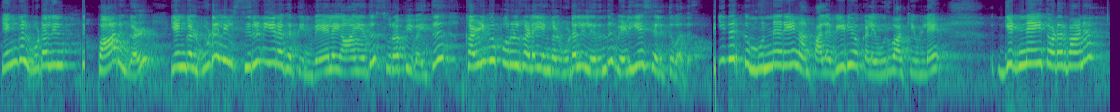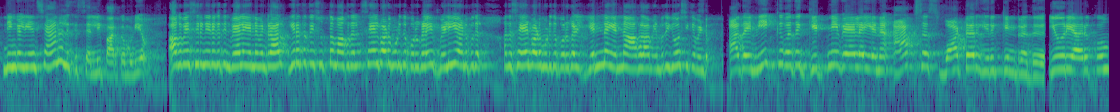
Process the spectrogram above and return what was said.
எங்கள் உடலில் பாருங்கள் எங்கள் உடலில் சிறுநீரகத்தின் வேலை ஆயது சுரப்பி வைத்து கழிவுப் பொருள்களை எங்கள் உடலில் இருந்து வெளியே செலுத்துவது. இதற்கு முன்னரே நான் பல வீடியோக்களை உருவாக்கியுள்ளேன். கிட்னி தொடர்பான நீங்கள் என் சேனலுக்கு செல்லி பார்க்க முடியும். ஆகவே சிறுநீரகத்தின் வேலை என்னவென்றால் இரத்தத்தை சுத்தமாக்குதல் செயல்பாடு முடிந்த பொருட்களை வெளியே அனுப்புதல். அந்த செயல்பாடு முடிந்த பொருட்கள் என்ன என்ன ஆகலாம் என்பதை யோசிக்க வேண்டும். அதை நீக்குவது கிட்னி வேலை என ஆக்சஸ் வாட்டர் இருக்கின்றது. யூரியா இருக்கும்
